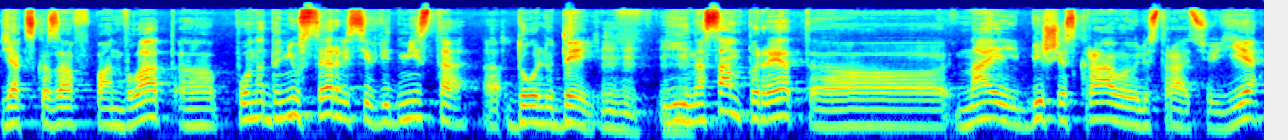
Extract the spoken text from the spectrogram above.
як сказав пан Влад, е, по наданню сервісів від міста до людей. І насамперед е, найбільш яскравою ілюстрацією є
